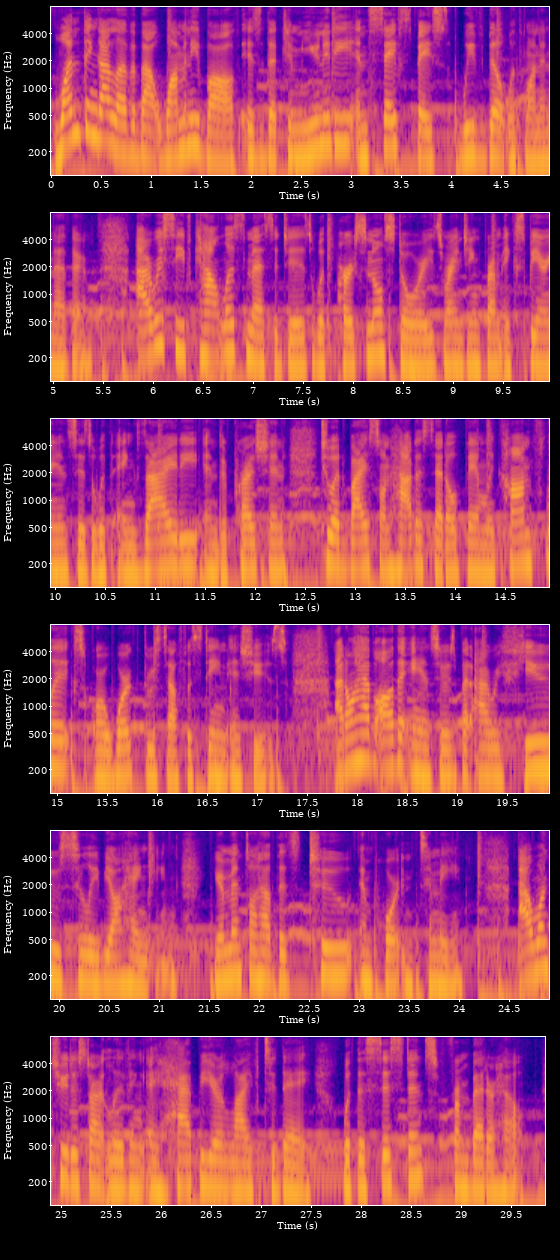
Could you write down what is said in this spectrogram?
One thing I love about Woman Evolve is the community and safe space we've built with one another. I receive countless messages with personal stories ranging from experiences with anxiety and depression to advice on how to settle family conflicts or work through self esteem issues. I don't have all the answers, but I refuse to leave y'all hanging. Your mental health is too important to me. I want you to start living a happier life today with assistance from BetterHelp.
